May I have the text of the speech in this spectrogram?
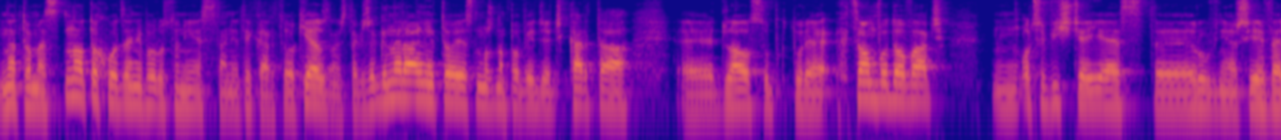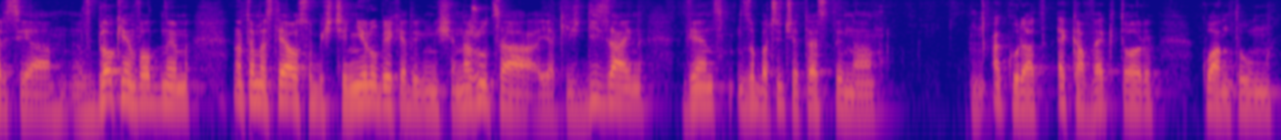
natomiast no, to chłodzenie po prostu nie jest w stanie tej karty okiełznać. Także generalnie to jest, można powiedzieć, karta e, dla osób, które chcą wodować, Mm, Oczywiście jest e, również jej wersja z blokiem wodnym, natomiast ja osobiście nie lubię, kiedy mi się narzuca jakiś design, więc zobaczycie testy na akurat EK Vector Quantum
